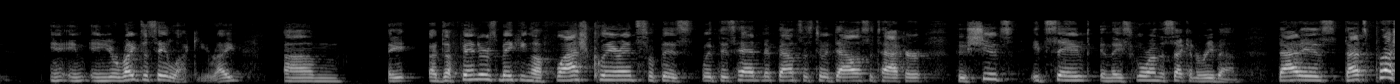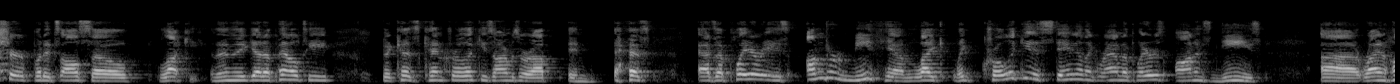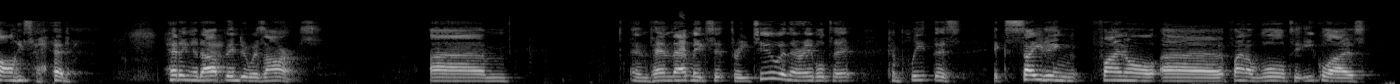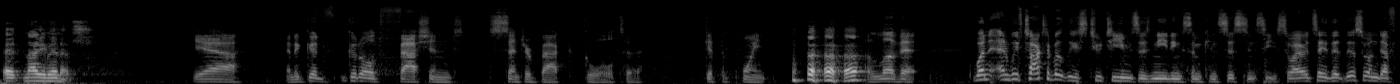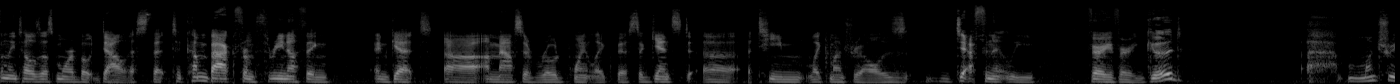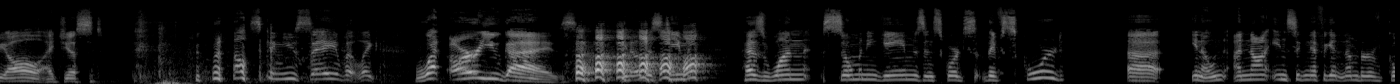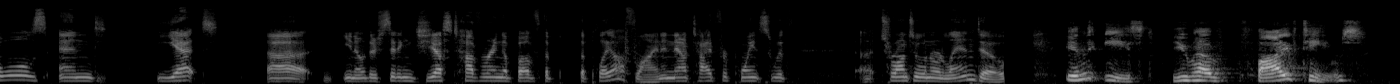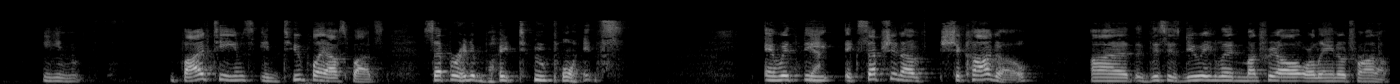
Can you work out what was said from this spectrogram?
and, and you're right to say lucky, right? Um, a, a, defender's making a flash clearance with his with his head, and it bounces to a Dallas attacker who shoots. It's saved, and they score on the second rebound. That is that's pressure, but it's also lucky. And then they get a penalty because Ken Krolicki's arms are up, and as as a player is underneath him, like like Krolicki is standing on the ground, the player is on his knees. Uh, Ryan Hollingshead heading it up Yeah. into his arms. Um, and then that makes it three two, and they're able to complete this exciting final uh, final goal to equalize at ninety minutes. Yeah, and a good good old fashioned center back goal to get the point. I love it. When and we've talked about these two teams as needing some consistency. So I would say that this one definitely tells us more about Dallas. That to come back from three nothing and get uh, a massive road point like this against uh, a team like Montreal is definitely very very good. Montreal, I just what else can you say but like what are you guys? you know this team has won so many games and scored they've scored uh you know a not insignificant number of goals and yet uh you know they're sitting just hovering above the the playoff line and now tied for points with uh, Toronto and Orlando. In the East, you have five teams in five teams in two playoff spots, separated by two points. And with the Yeah. exception of Chicago, uh, this is New England, Montreal, Orlando, Toronto.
